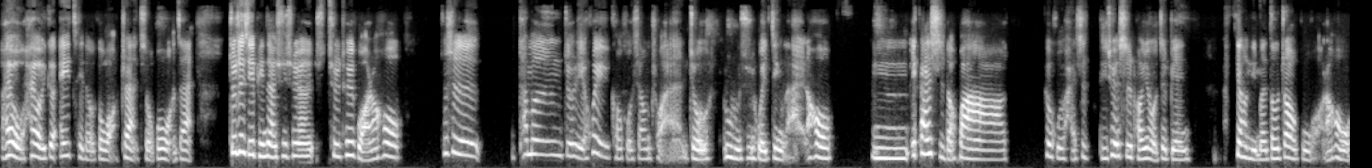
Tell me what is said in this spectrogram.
还有还有一个 A T 的一个网站，手工网站，就这些平台去宣去推广，然后就是他们就是也会口口相传，就陆陆续续会进来，然后嗯，一开始的话，客户还是的确是朋友这边，像你们都照顾我，然后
